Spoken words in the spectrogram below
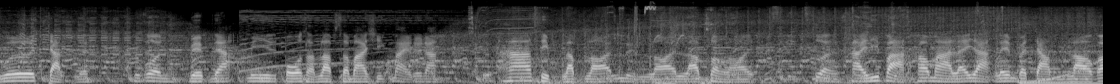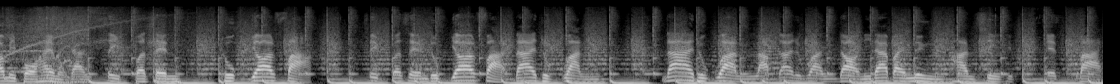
เวอร์จัดเลยทุกคนเว็บเนี้ยมีโปรสำหรับสมาชิกใหม่ด้วยนะ 50 รับร้อยหรือร้อยรับ 200 ส่วนใครที่ฝากเข้ามาและอยากเล่นประจำเราก็มีโปรให้เหมือนกัน 10%ทุกยอดฝาก 10%ทุกยอดฝากได้ทุกวัน ได้ทุกวันรับได้ทุกวัน ดอกนี้ได้ไป 1,041 บาท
